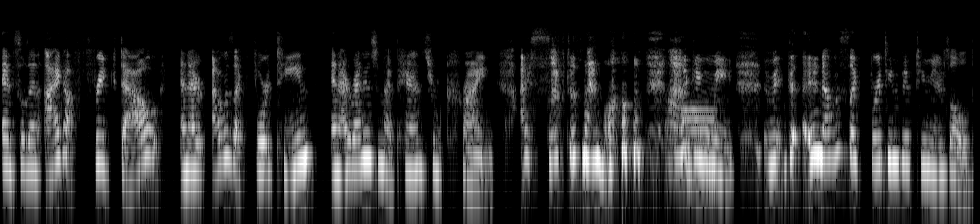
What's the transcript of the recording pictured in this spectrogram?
And so then I got freaked out, and I I was like 14, and I ran into my parents' room crying. I slept with my mom hugging me, and I was like 14, 15 years old.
